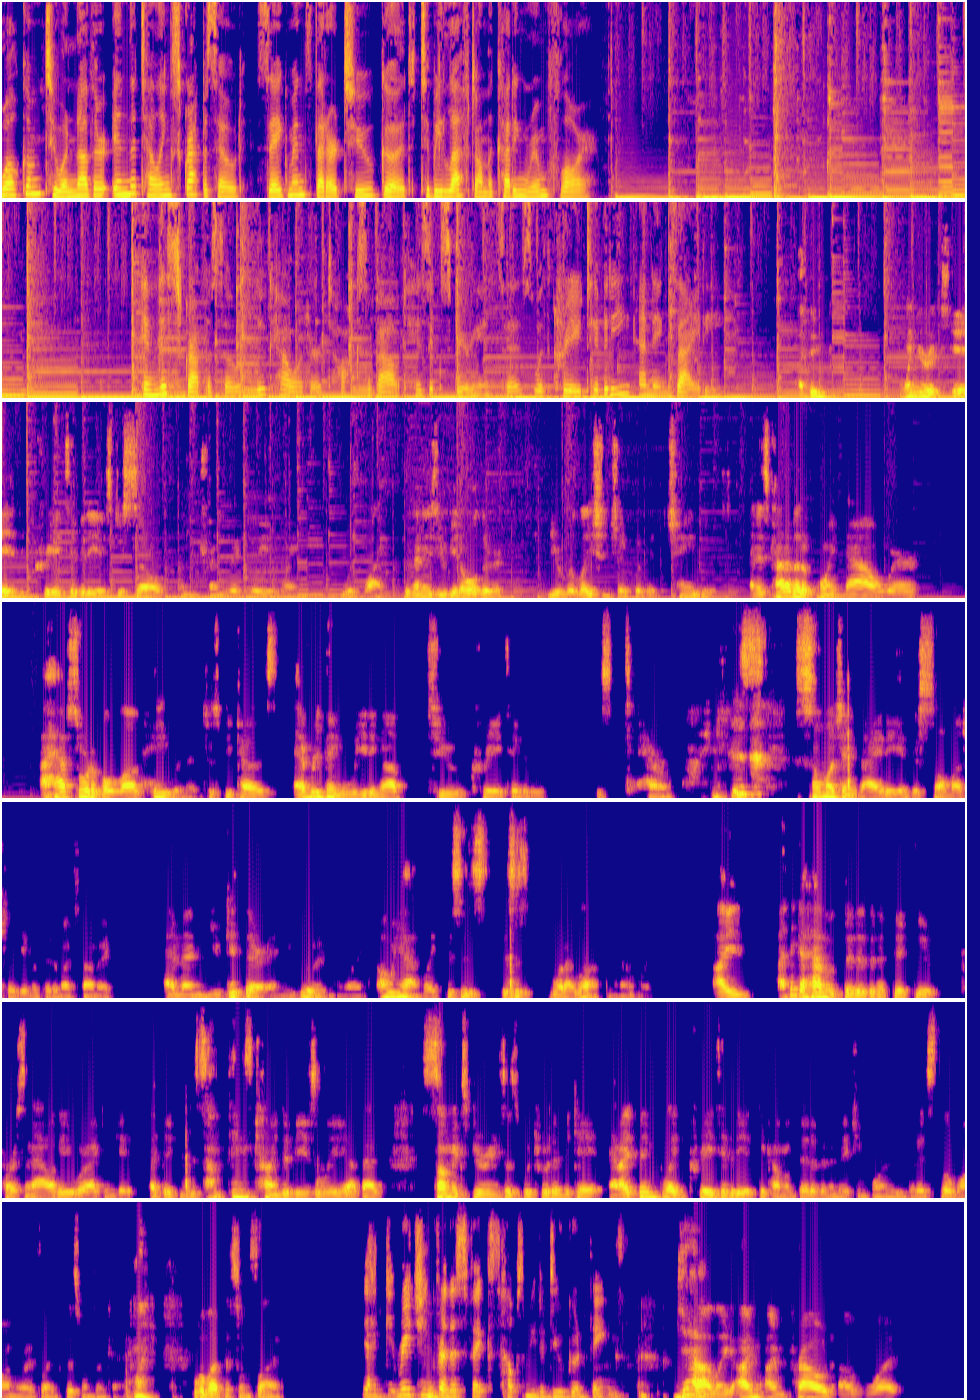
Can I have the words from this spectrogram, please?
Welcome to another In the Telling Scrapisode, segments that are too good to be left on the cutting room floor. In this scrapisode, Luke Haueter talks about his experiences with creativity and anxiety. I think when you're a kid, creativity is just so intrinsically linked with life. But then as you get older, your relationship with it changes. And it's kind of at a point now where I have sort of a love hate with it just because everything leading up to creativity is terrifying. There's so much anxiety and just so much like in the pit of my stomach. And then you get there and you do it and you're like, oh yeah, like this is, this is what I love. You know, like I, I think I have a bit of an addictive personality where I can get addicted to some things kind of easily. I've had some experiences which would indicate, and I think like creativity has become a bit of an addiction for me, but it's the one where it's like, this one's okay. we'll let this one slide. Yeah, reaching for this fix helps me to do good things. yeah, like I'm, I'm proud of what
